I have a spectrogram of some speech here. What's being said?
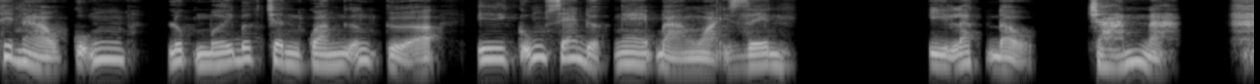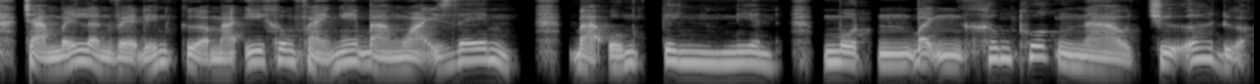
thế nào cũng lúc mới bước chân qua ngưỡng cửa, Y cũng sẽ được nghe bà ngoại rên. Y lắc đầu, chán nản. Chả mấy lần về đến cửa mà y không phải nghe bà ngoại rên. Bà ốm kinh niên, một bệnh không thuốc nào chữa được.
